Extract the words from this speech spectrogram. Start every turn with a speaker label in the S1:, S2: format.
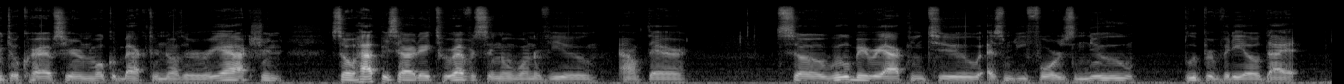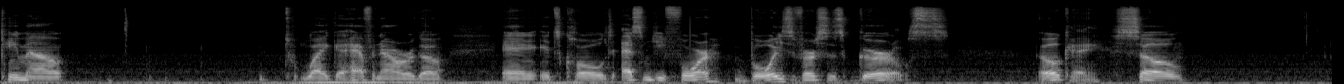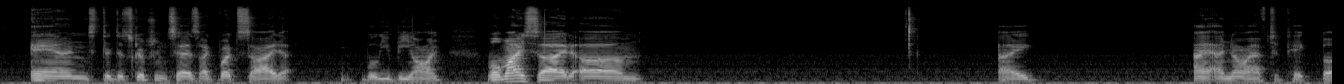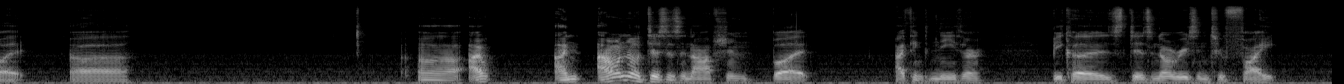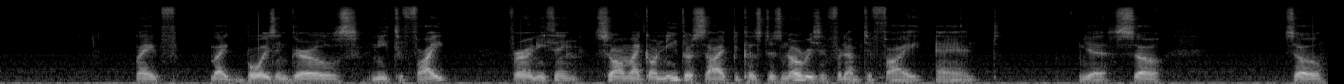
S1: Joe Krabs here, and welcome back to another reaction. So, happy Saturday to every single one of you out there. So, we'll be reacting to SMG4's new blooper video that came out like a half an hour ago, and it's called SMG4 Boys versus Girls. Okay, so and the description says like what side will you be on? Well my side um i i i know i have to pick but uh uh i i i don't know if this is an option but i think neither because there's no reason to fight. Like like boys and girls need to fight for anything. So I'm like on neither side because there's no reason for them to fight and yeah, so so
